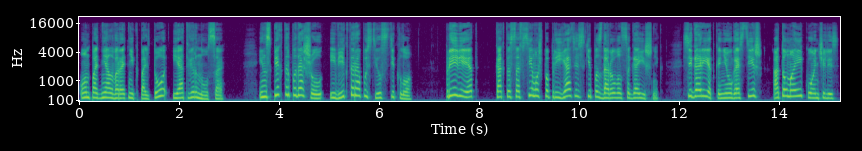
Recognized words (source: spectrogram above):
Он поднял воротник пальто и отвернулся. Инспектор подошел, и Виктор опустил стекло. «Привет!» Как-то совсем уж по-приятельски поздоровался гаишник. «Сигаретка не угостишь, а то мои кончились,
